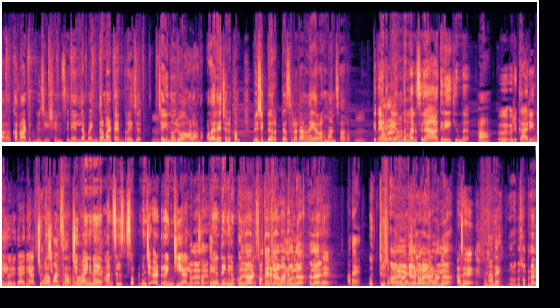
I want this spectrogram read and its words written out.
ക- കർണാട്ടിക് മ്യൂസീഷ്യൻസിനെ എല്ലാം ഭയങ്കരമായിട്ട് എൻകറേജ് ചെയ്യുന്ന ഒരു ആളാണ്. വളരെ ചുരുക്കം മ്യൂസിക് ഡയറക്ടേഴ്സിൽ ഒരാളാണ് എ റഹ്മാൻ സാറ്. നേരൊക്കെ എന്നും മനസ്സിൽ ആഗ്രഹിക്കുന്ന ഒരു കാര്യങ്ങളിൽ ഒരു കാര്യം അത് ചുമ്മാ ചുമ്മാ ഇങ്ങനെ മനസ്സിൽ സ്വപ്നം ഡ്രീം ചെയ്യാലോ? എന്തെങ്കിലും ഒരുപാട് സ്വപ്നം ഒത്തിരി നമുക്ക് സ്വപ്നം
